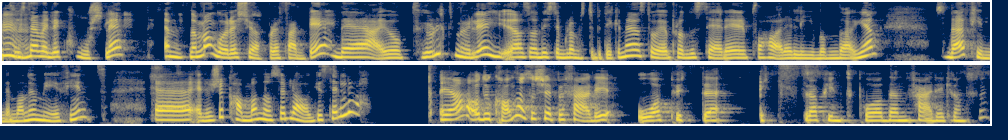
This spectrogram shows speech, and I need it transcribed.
Jeg synes det er veldig koselig. Enten når man går og kjøper det ferdig, det er jo fullt mulig. Altså, disse blomsterbutikkene står jo og produserer for harde liv om dagen. Så der finner man jo mye fint. Eh, eller så kan man også lage selv, da. Ja, og du kan også kjøpe ferdig og putte ekstra pynt på den ferdige kransen.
